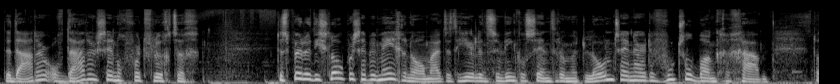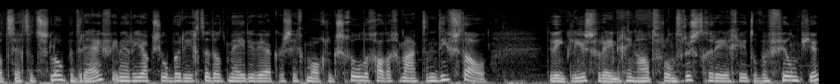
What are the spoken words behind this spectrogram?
De dader of daders zijn nog voortvluchtig. De spullen die slopers hebben meegenomen uit het Heerlense winkelcentrum Het Loon zijn naar de voedselbank gegaan. Dat zegt het sloopbedrijf in een reactie op berichten dat medewerkers zich mogelijk schuldig hadden gemaakt aan diefstal. De winkeliersvereniging had verontrust gereageerd op een filmpje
